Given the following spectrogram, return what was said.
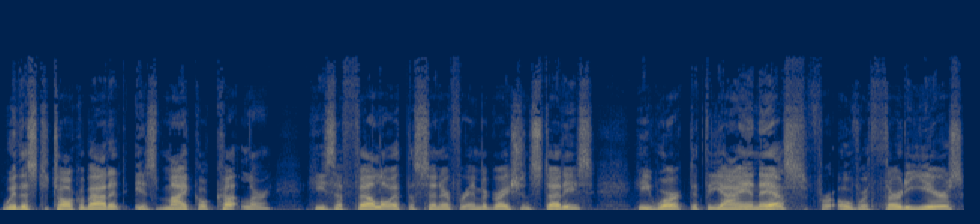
With us to talk about it is Michael Cutler. He's a fellow at the Center for Immigration Studies. He worked at the INS for over 30 years.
